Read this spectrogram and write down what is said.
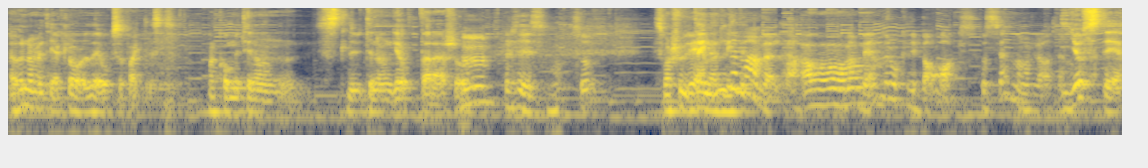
Jag undrar om inte jag klarade det också faktiskt. Man kommer till någon slut i någon grotta där så Mm, precis. Så ska man skjuta in vänder litet... man väl va? Ja. Man vänder och åker tillbaks och sen har man klarat den. Just det!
